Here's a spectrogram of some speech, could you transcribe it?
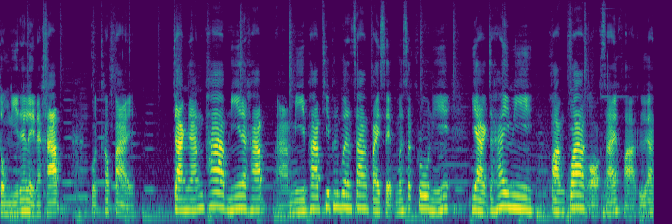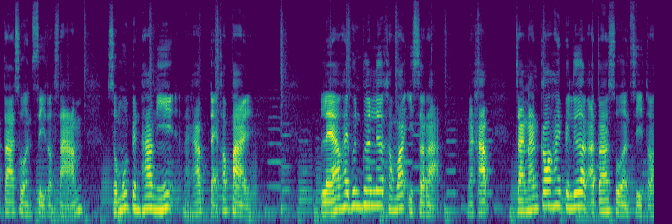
ตรงนี้ได้เลยนะครับ กดเข้าไป จากนั้นภาพนี้นะครับมีภาพที่เพื่อนๆสร้างไปเสร็จเมื่อสักครู่นี้ อยากจะให้มีความกว้างออกซ้ายขวาหรืออัตราส่วน4ต่อ3สมมุติเป็นภาพนี้นะครับ แตะเข้าไป แล้วให้เพื่อนๆเลือกคำว่าอิสระนะครับ จากนั้นก็ให้ไปเลือกอัตราส่วน 4 ต่อ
